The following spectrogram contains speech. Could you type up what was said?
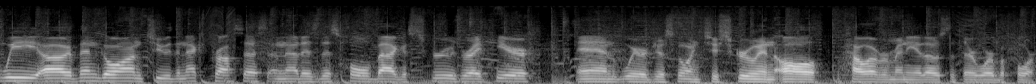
we uh, then go on to the next process, and that is this whole bag of screws right here. And we're just going to screw in all, however many of those that there were before.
